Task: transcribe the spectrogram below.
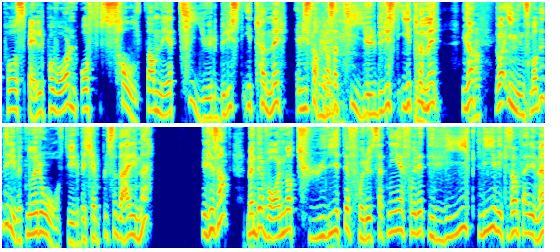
på spell på våren, og salta ned tiurbryst i tønner. Vi snakker altså tiurbryst i tønner. Ikke sant? Det var ingen som hadde drevet noe rovdyrbekjempelse der inne. Ikke sant? Men det var naturgitte forutsetninger for et rikt liv ikke sant, der inne.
